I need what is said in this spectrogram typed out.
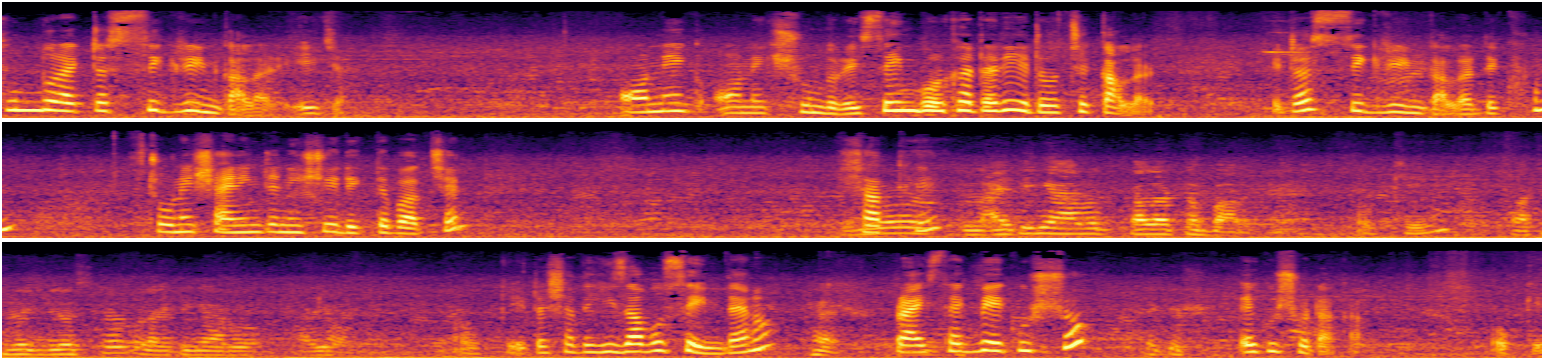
সুন্দর একটা সি গ্রিন কালার এই যে অনেক অনেক সুন্দর। এই সেম বোরখাটারই এটা হচ্ছে কালার এটা সি গ্রিন কালার দেখুন স্টোনের শাইনিংটা নিশ্চয়ই দেখতে পাচ্ছেন। সাথে? লাইটিং এ আরও কালারটা বাড়বে। ওকে পাথরের গ্লাসটা লাইটিং এ আরও হাই হবে। ওকে এটার সাথে হিজাবও সেম তাই না? হ্যাঁ। প্রাইস থাকবে একুশশো। একুশ একুশশো টাকা। ওকে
